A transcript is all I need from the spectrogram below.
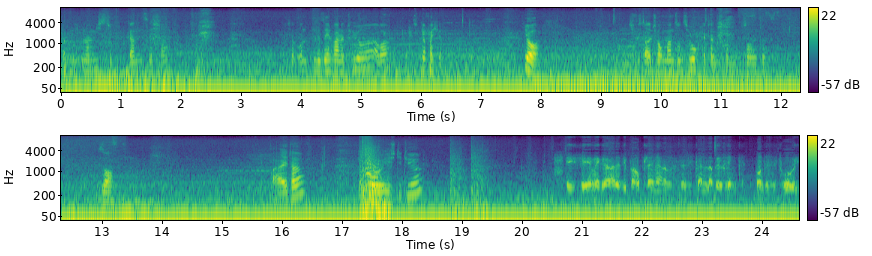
Da bin ich mir noch nicht so ganz sicher. Ich habe unten gesehen, war eine Türe, aber das Köfferchen. Jo. Ich wüsste auch nicht, warum man sonst hier hochklettern können sollte. So. Weiter. Durch die Tür. Ich sehe mir gerade die Baupläne an. Es ist ein Labyrinth und es ist ruhig.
